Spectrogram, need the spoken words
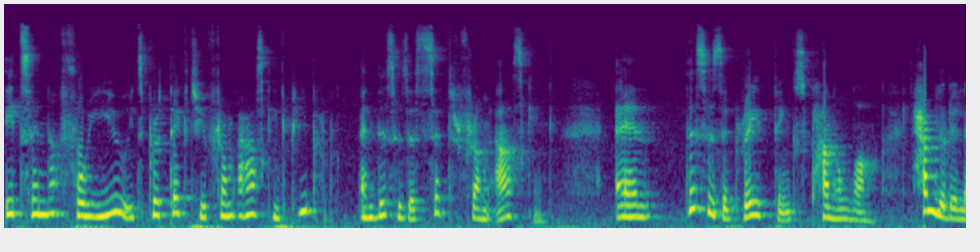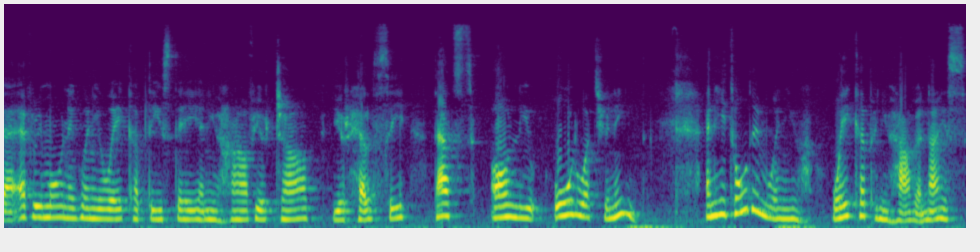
it's enough for you. It protects you from asking people. And this is a setr from asking. And this is a great thing, subhanAllah. Alhamdulillah, every morning when you wake up these days and you have your job, you're healthy, that's only all what you need. And he told him when you wake up and you have a nice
